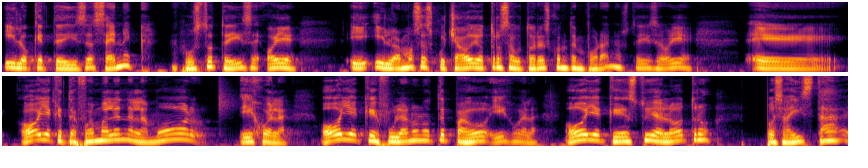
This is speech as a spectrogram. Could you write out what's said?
Y lo que te dice Seneca, justo te dice, oye, y, lo hemos escuchado de otros autores contemporáneos, te dice, oye, eh, oye, que te fue mal en el amor, híjola. Oye, que fulano no te pagó, híjola. Oye, que esto y el otro pues ahí está.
